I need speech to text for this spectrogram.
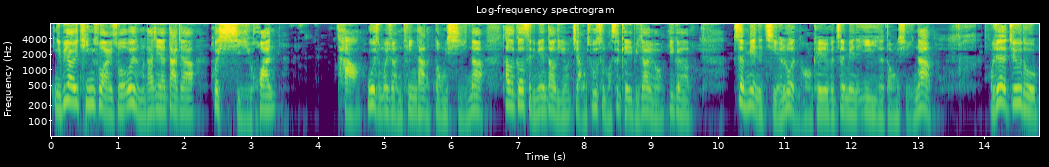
你必须要去听出来说为什么他现在大家会喜欢他，为什么会喜欢听他的东西？那他的歌词里面到底有讲出什么是可以比较有一个。正面的结论哈，可以有个正面的意义的东西。那我觉得基督徒，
